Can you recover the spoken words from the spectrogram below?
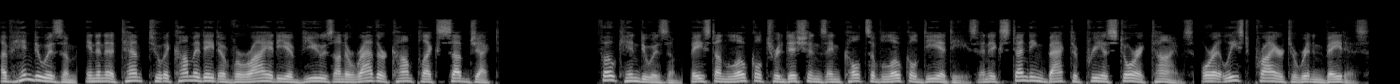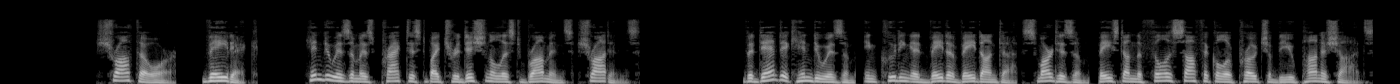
of Hinduism, in an attempt to accommodate a variety of views on a rather complex subject. Folk Hinduism, based on local traditions and cults of local deities and extending back to prehistoric times, or at least prior to written Vedas. Shraddha or Vedic Hinduism is practiced by traditionalist Brahmins Vedantic Hinduism, including Advaita Vedanta Smartism, based on the philosophical approach of the Upanishads.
